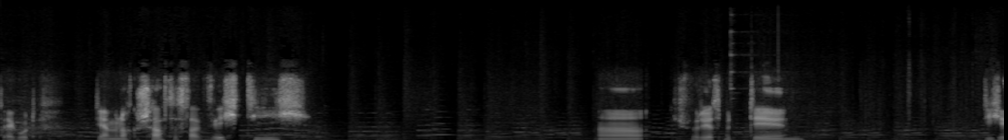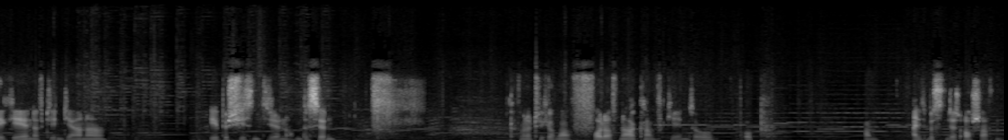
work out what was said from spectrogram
Sehr gut. Die haben wir noch geschafft, das war wichtig. Äh, ich würde jetzt mit denen, die hier gehen, auf die Indianer, die beschießen die dann noch ein bisschen. Können wir natürlich auch mal voll auf Nahkampf gehen, so. Upp. Komm. Eigentlich müssten die das auch schaffen.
